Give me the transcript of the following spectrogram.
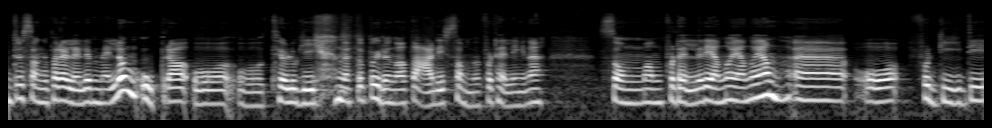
interessante paralleller mellom opera og, og teologi. Nettopp pga. at det er de samme fortellingene som man forteller igjen og igjen og igjen. Eh, og fordi de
